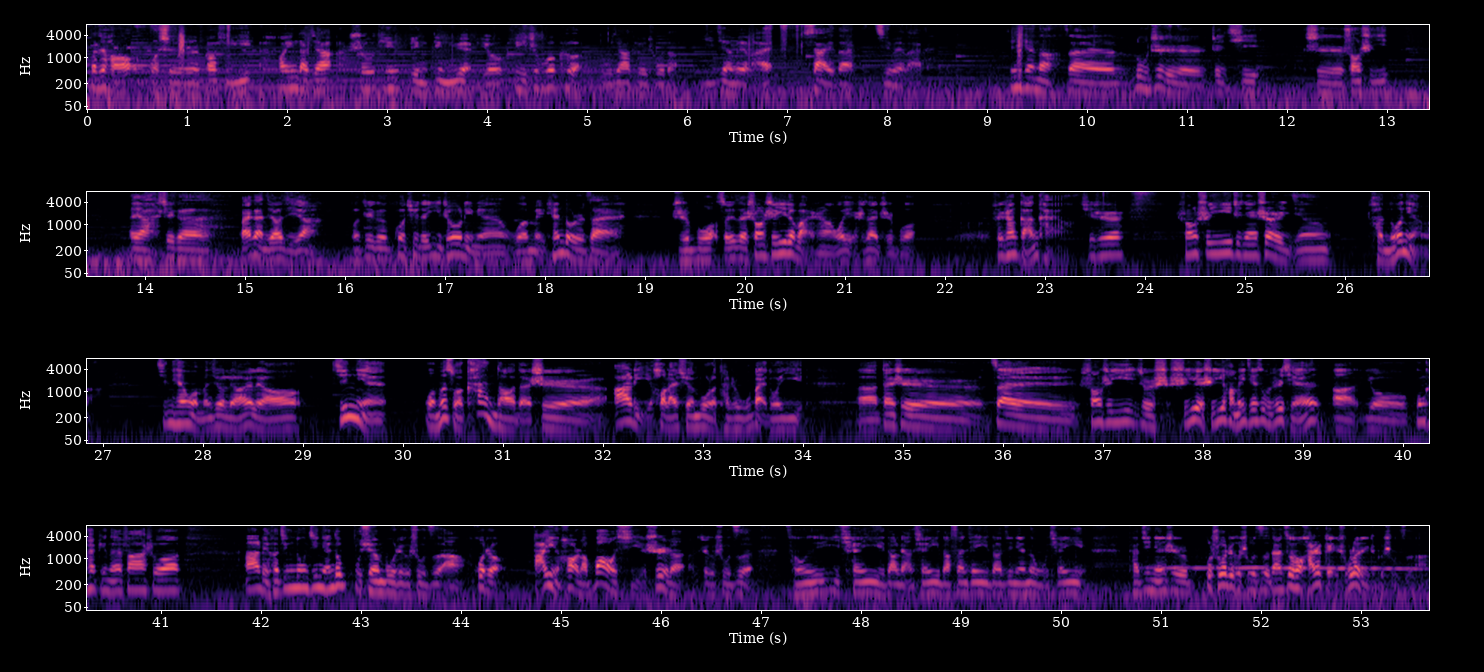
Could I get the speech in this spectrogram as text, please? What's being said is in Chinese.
大家好，我是高行一，欢迎大家收听并订阅由荔枝播客独家推出的《一见未来，下一代即未来》。今天呢，在录制这期是双十一，哎呀，这个百感交集啊！我这个过去的一周里面，我每天都是在直播，所以在双十一的晚上，我也是在直播，非常感慨啊！其实双十一这件事儿已经很多年了，今天我们就聊一聊今年。我们所看到的是阿里后来宣布了它是五百多亿，呃，但是在双十一就是十十一月十一号没结束之前啊，有公开平台发说，阿里和京东今年都不宣布这个数字啊，或者打引号的报喜式的这个数字，从一千亿到两千亿到三千亿到今年的五千亿，他今年是不说这个数字，但最后还是给出了这个数字啊。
